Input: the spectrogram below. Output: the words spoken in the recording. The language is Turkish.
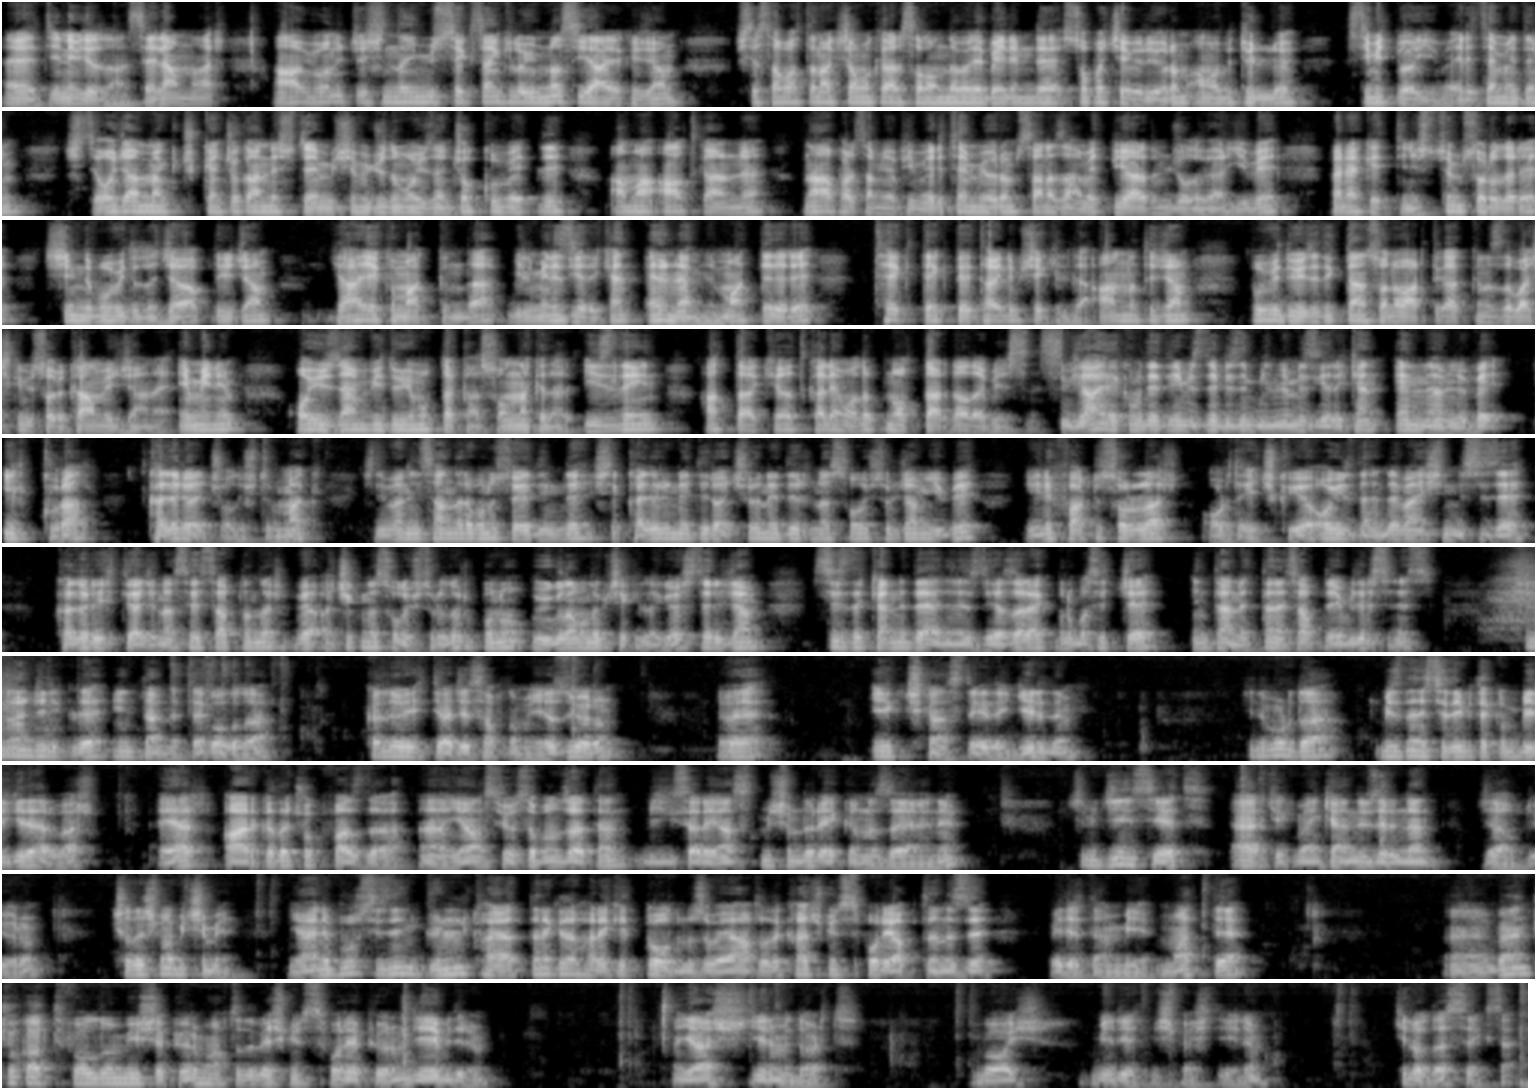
Evet yeni videodan selamlar. Abi 13 yaşındayım 180 kiloyum nasıl yağ yakacağım? İşte sabahtan akşama kadar salonda böyle belimde sopa çeviriyorum ama bir türlü simit bölgemi eritemedim. İşte hocam ben küçükken çok anne sütü emmişim vücudum o yüzden çok kuvvetli ama alt karnı ne yaparsam yapayım eritemiyorum sana zahmet bir yardımcı oluver gibi. Merak ettiğiniz tüm soruları şimdi bu videoda cevaplayacağım. Yağ yakımı hakkında bilmeniz gereken en önemli maddeleri tek tek detaylı bir şekilde anlatacağım. Bu videoyu izledikten sonra artık aklınızda başka bir soru kalmayacağına eminim. O yüzden videoyu mutlaka sonuna kadar izleyin. Hatta kağıt kalem alıp notlar da alabilirsiniz. Yağ yakımı dediğimizde bizim bilmemiz gereken en önemli ve ilk kural kalori açığı oluşturmak. Şimdi ben insanlara bunu söylediğimde işte kalori nedir, açığı nedir, nasıl oluşturacağım gibi yeni farklı sorular ortaya çıkıyor. O yüzden de ben şimdi size kalori ihtiyacı nasıl hesaplanır ve açık nasıl oluşturulur bunu uygulamalı bir şekilde göstereceğim. Siz de kendi değerlerinizi yazarak bunu basitçe internetten hesaplayabilirsiniz. Şimdi öncelikle internete Google'a kalori ihtiyacı hesaplama yazıyorum ve ilk çıkan siteye de girdim. Şimdi burada bizden istediği bir takım bilgiler var. Eğer arkada çok fazla e, yansıyorsa bunu zaten bilgisayara yansıtmışımdır ekranınıza yani. Şimdi cinsiyet erkek ben kendi üzerimden cevaplıyorum. Çalışma biçimi yani bu sizin günlük hayatta ne kadar hareketli olduğunuzu veya haftada kaç gün spor yaptığınızı belirten bir madde. Ee, Ben çok aktif olduğum bir iş yapıyorum. Haftada 5 gün spor yapıyorum diyebilirim. Yaş 24. Boy 1.75 diyelim. Kilo da 80.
